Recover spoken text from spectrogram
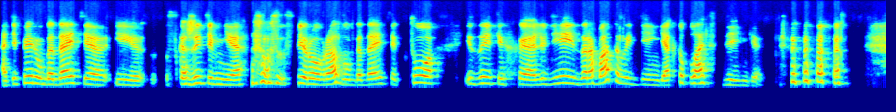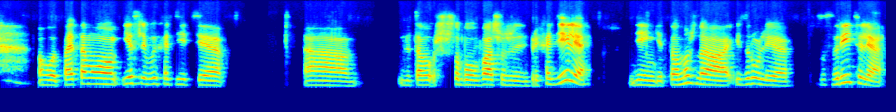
А теперь угадайте и скажите мне с первого раза, угадайте, кто из этих э, людей зарабатывает деньги, а кто платит деньги. Вот, поэтому, если вы хотите а, для того, чтобы в вашу жизнь приходили деньги, то нужно из роли зрителя,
